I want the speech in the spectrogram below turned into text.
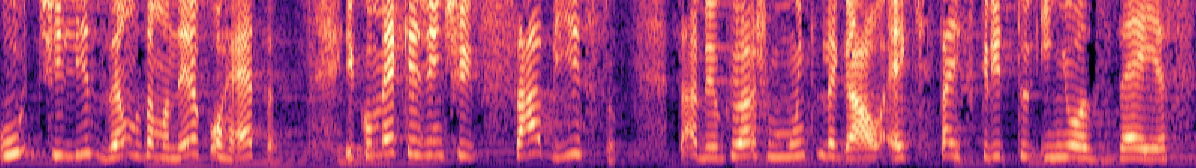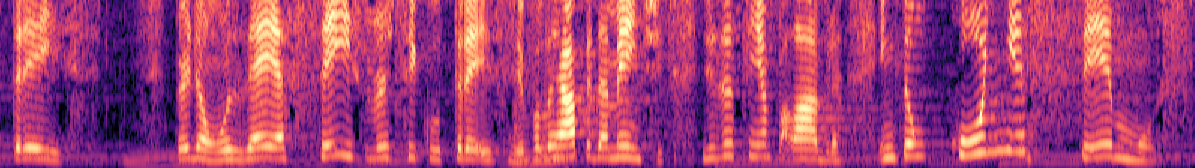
utilizamos da maneira correta. E como é que a gente sabe isso? Sabe, o que eu acho muito legal é que está escrito em Oséias 3. Perdão, Oséias 6, versículo 3. Eu vou ler rapidamente. Diz assim a palavra: Então conhecemos.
